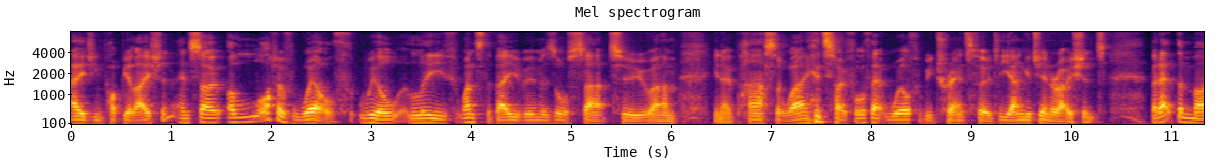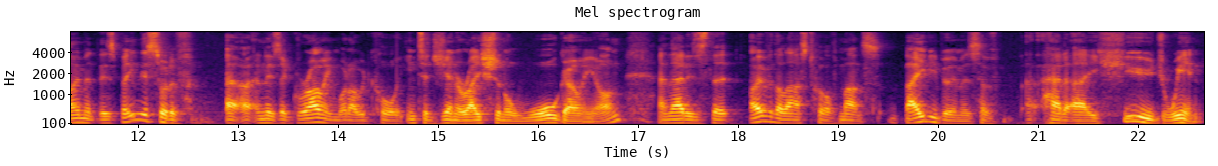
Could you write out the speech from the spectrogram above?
aging population. And so a lot of wealth will leave, once the baby boomers all start to, um, you know, pass away and so forth, that wealth will be transferred to younger generations. But at the moment, there's been this sort of uh, and there's a growing what I would call intergenerational war going on, and that is that over the last 12 months, baby boomers have had a huge win.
